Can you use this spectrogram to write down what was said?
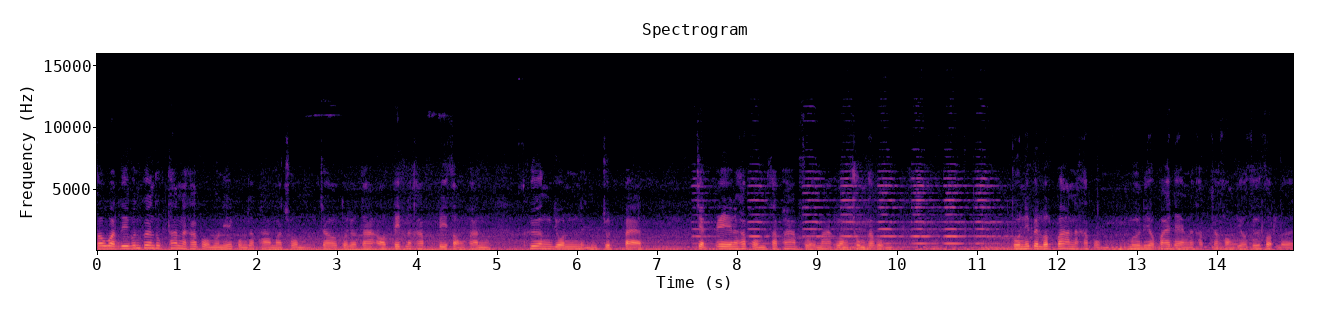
สวัสดีเพื่อนๆทุกท่านนะครับผมวันนี้ผมจะพามาชมเจ้า Toyota Altis นะครับ ปี 2000 เครื่องยนต์ 1.8 7A นะครับผมสภาพสวยมากลองชมครับผม ตัวนี้เป็นรถบ้านนะครับผมมือเดียวป้ายแดงเลยครับเจ้าของเดียวซื้อสดเลย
